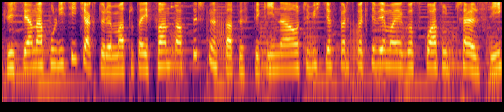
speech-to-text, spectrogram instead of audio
Christiana Pulisicia, który ma tutaj fantastyczne statystyki, na oczywiście w perspektywie mojego składu Chelsea,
